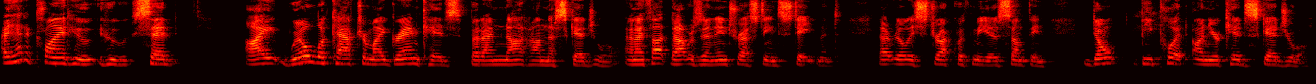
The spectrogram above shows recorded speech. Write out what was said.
I had a client who, who said, I will look after my grandkids, but I'm not on the schedule. And I thought that was an interesting statement. That really struck with me as something. Don't be put on your kid's schedule.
